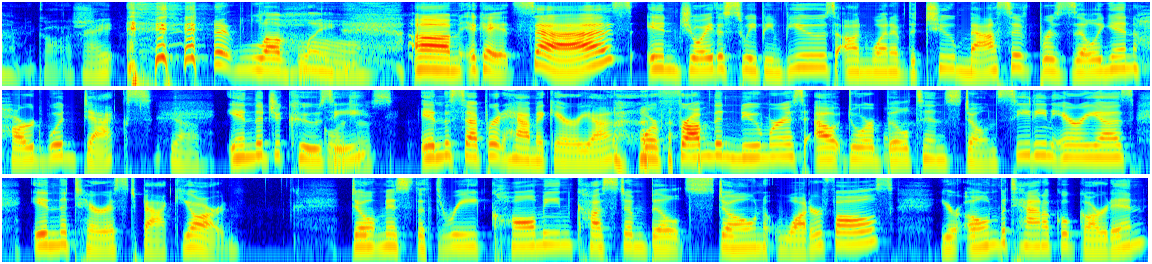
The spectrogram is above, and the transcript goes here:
Oh my gosh. Right? Lovely. Oh. Um, okay, it says enjoy the sweeping views on one of the two massive Brazilian hardwood decks yeah. in the jacuzzi. Gorgeous in the separate hammock area or from the numerous outdoor built in stone seating areas in the terraced backyard. Don't miss the three calming custom built stone waterfalls, your own botanical garden,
